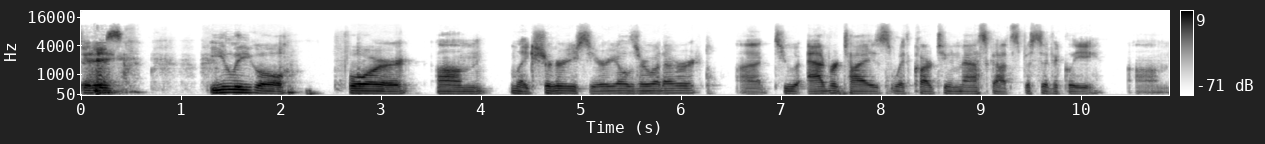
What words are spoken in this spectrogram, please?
It is- illegal for um like sugary cereals or whatever uh, to advertise with cartoon mascots specifically um,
